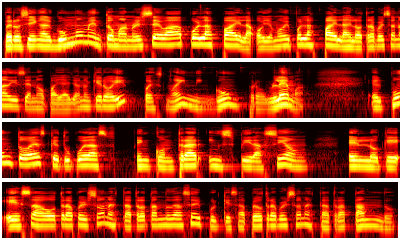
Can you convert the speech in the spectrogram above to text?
Pero si en algún momento Manuel se va por las pailas o yo me voy por las pailas y la otra persona dice, no, para allá yo no quiero ir, pues no hay ningún problema. El punto es que tú puedas encontrar inspiración en lo que esa otra persona está tratando de hacer porque esa otra persona está tratando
